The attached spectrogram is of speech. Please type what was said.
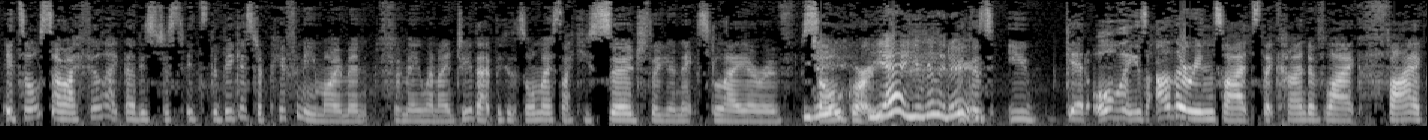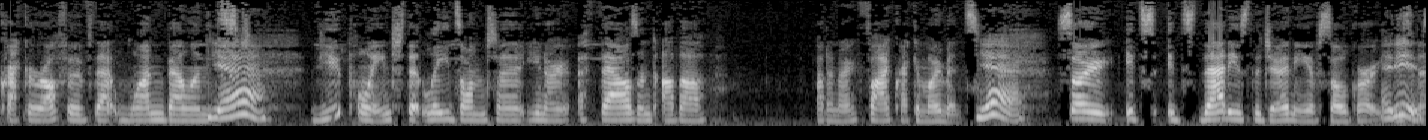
It's also, I feel like that is just, it's the biggest epiphany moment for me when I do that because it's almost like you surge through your next layer of soul growth. Yeah, you really do. Because you get all these other insights that kind of like firecracker off of that one balanced Yeah. Viewpoint that leads on to, you know, a thousand other, I don't know, firecracker moments. Yeah, So it's it's that is the journey of soul growth, it is,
